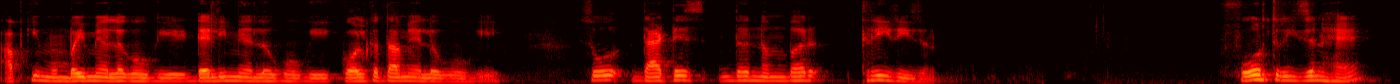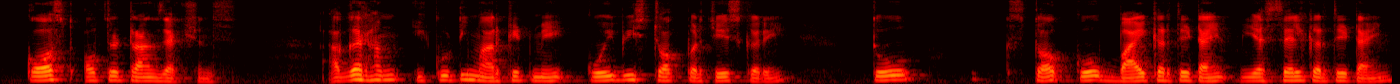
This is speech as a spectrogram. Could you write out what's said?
आपकी मुंबई में अलग होगी, दिल्ली में अलग होगी, कोलकाता में अलग होगी। So that is the number three reason fourth reason है कॉस्ट ऑफ़ द ट्रांजैक्शंस अगर हम इक्विटी मार्केट में कोई भी स्टॉक परचेज करें तो स्टॉक को बाय करते टाइम या सेल करते टाइम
